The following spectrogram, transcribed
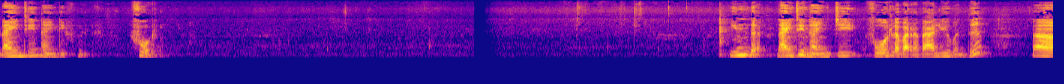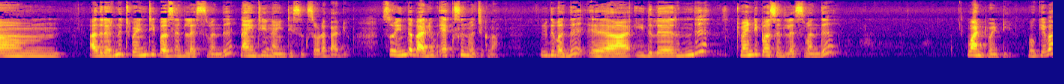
nineteen ninety four இந்த நைன்டீன் நைன்டி ஃபோரில் வர்ற வேல்யூ வந்து அதுலேருந்து டுவெண்ட்டி பர்சன்ட் லெஸ் வந்து நைன்டீன் நைன்டி சிக்ஸோட வேல்யூ ஸோ இந்த வேல்யூ எக்ஸ்ன்னு வச்சுக்கலாம். இது வந்து இதுலேருந்து டுவெண்ட்டி பர்சன்ட் லெஸ் வந்து ஒன் டுவெண்ட்டி ஓகேவா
